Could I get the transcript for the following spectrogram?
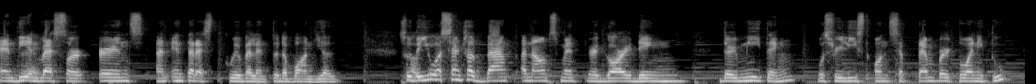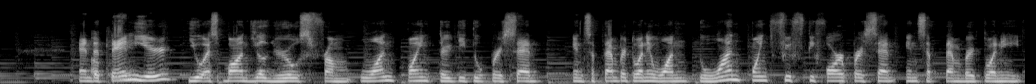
And the Right. investor earns an interest equivalent to the bond yield. So the US Central Bank announcement regarding their meeting was released on September 22. And the Okay. 10-year US bond yield rose from 1.32% in September 21 to 1.54% in September 28.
